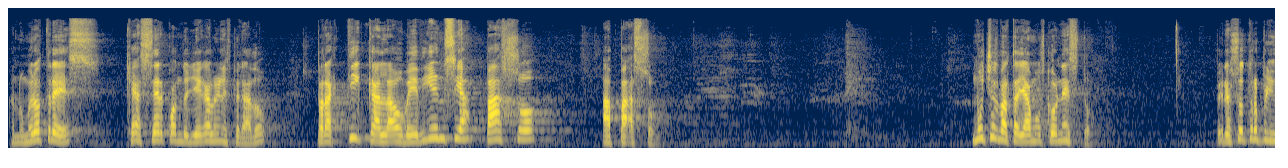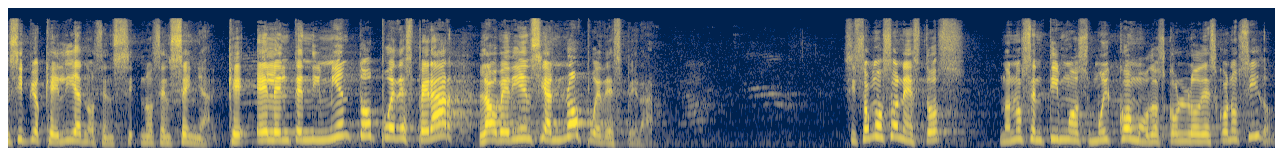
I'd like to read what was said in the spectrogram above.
al número 3 ¿Qué hacer cuando llega lo inesperado? Practica la obediencia paso a paso. Muchos batallamos con esto, pero es otro principio que Elías nos, enseña, que el entendimiento puede esperar, la obediencia no puede esperar. Si somos honestos, no nos sentimos muy cómodos con lo desconocido.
